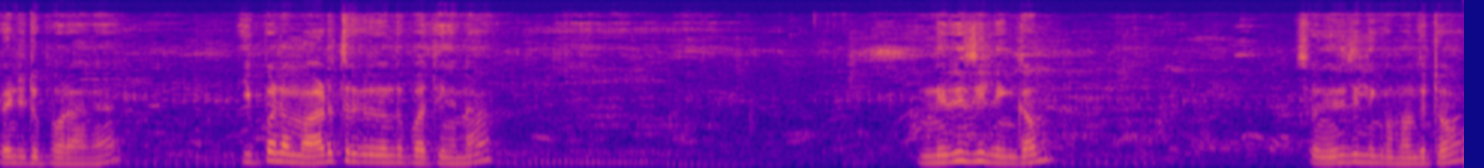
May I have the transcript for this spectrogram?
வேண்டிட்டு போகிறாங்க இப்போ நம்ம அடுத்து இருக்கிறது வந்து பார்த்திங்கன்னா நிருதிலிங்கம். ஸோ நிருதிலிங்கம் வந்துட்டோம்.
